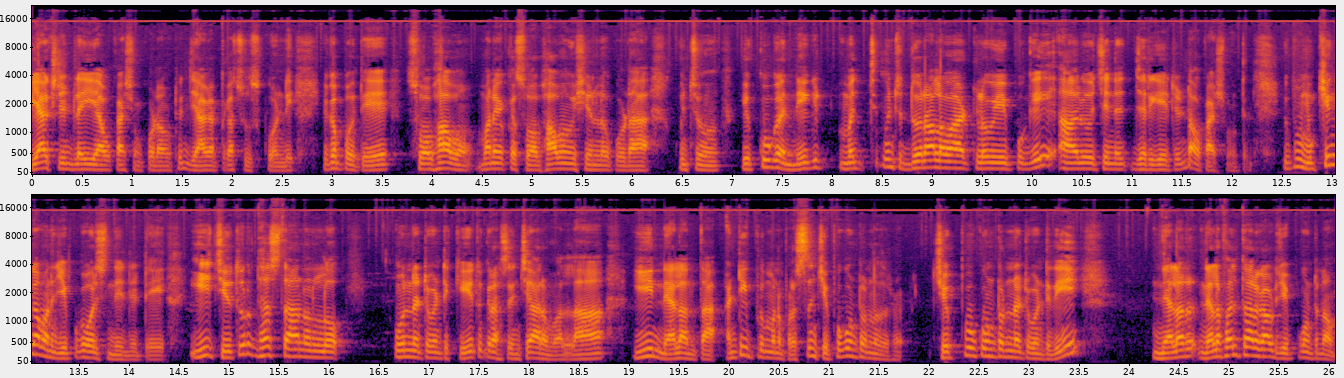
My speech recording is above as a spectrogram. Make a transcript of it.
యాక్సిడెంట్లు అయ్యే అవకాశం కూడా ఉంటుంది. జాగ్రత్తగా చూసుకోండి. ఇకపోతే స్వభావం మన యొక్క స్వభావం విషయంలో కూడా కొంచెం ఎక్కువగా నెగి మంచి కొంచెం దురలవాట్ల వైపుకి ఆలోచన జరిగేటువంటి అవకాశం ఉంటుంది. ఇప్పుడు ముఖ్యంగా మనం చెప్పుకోవాల్సింది ఏంటంటే ఈ చతుర్థ స్థానంలో ఉన్నటువంటి కేతుగ్రహ సంచారం వల్ల ఈ నెలంతా అంటే ఇప్పుడు మనం ప్రస్తుతం చెప్పుకుంటున్న చెప్పుకుంటున్నటువంటిది నెల నెల ఫలితాలు కాబట్టి చెప్పుకుంటున్నాం.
